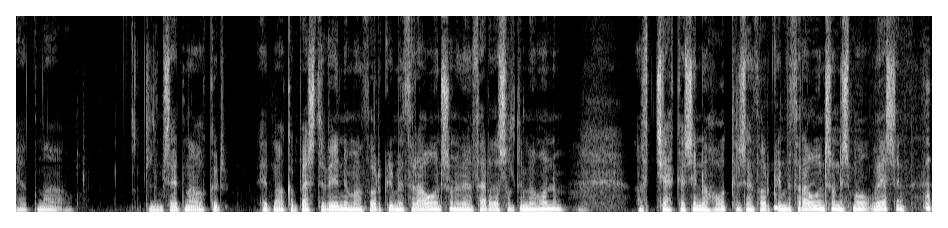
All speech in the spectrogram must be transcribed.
hérna til dæmis einna okkur einna okkar bestu vinum, hann Þorgrymur Þráinsson við ferðast svolítið með honum að tjekka sinna hótel sem Þorgrymur þráinn svona smá vesen.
